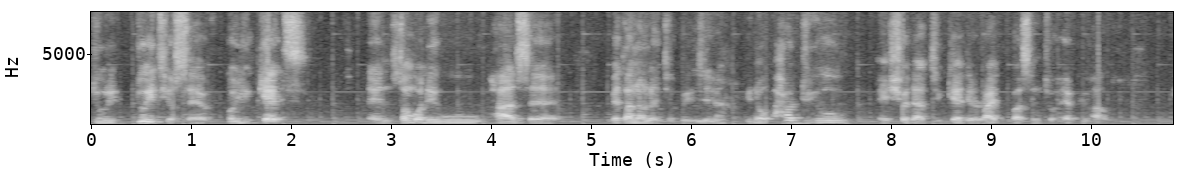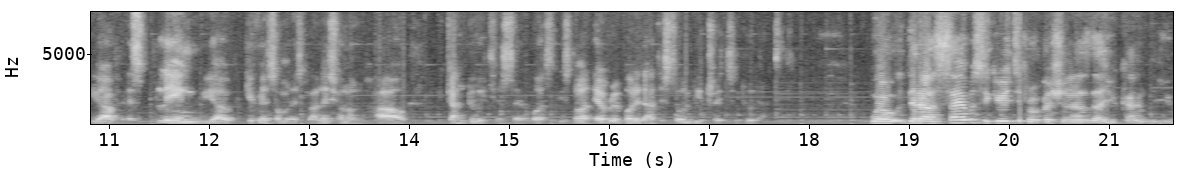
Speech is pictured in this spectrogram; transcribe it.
do it, do it yourself, or you get and somebody who has a better knowledge of it. Yeah. You know, how do you ensure that you get the right person to help you out? You have explained, you have given some explanation on how you can do it yourself, but it's not everybody that is so literate to do that. Well, there are cybersecurity professionals that you can you,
